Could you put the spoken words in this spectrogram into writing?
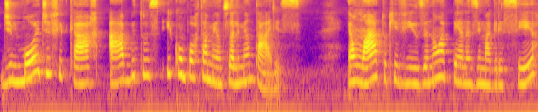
de modificar hábitos e comportamentos alimentares. É um ato que visa não apenas emagrecer,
